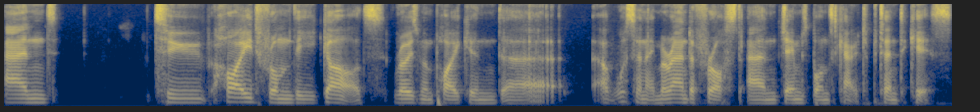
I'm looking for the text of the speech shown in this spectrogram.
and to hide from the guards, Rosamund Pike and uh, uh, what's her name, Miranda Frost, and James Bond's character pretend to kiss,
